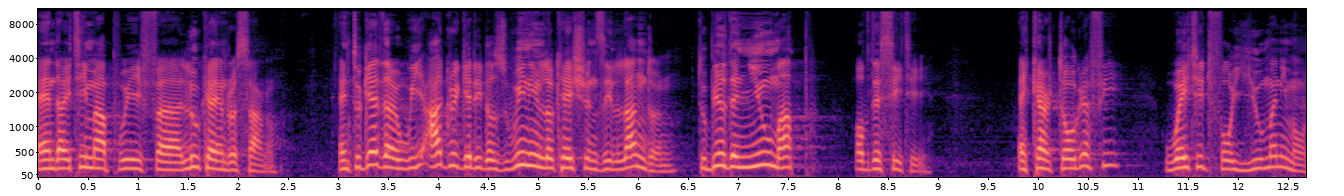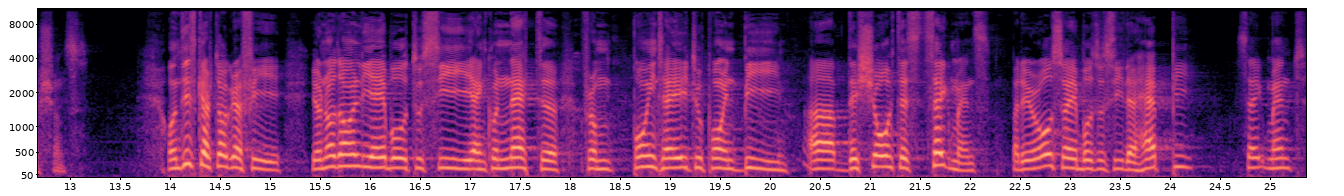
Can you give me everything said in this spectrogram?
and I team up with uh, Luca and Rossano. And together we aggregated those winning locations in London to build a new map of the city, a cartography weighted for human emotions. On this cartography, you're not only able to see and connect uh, from point A to point B, uh, the shortest segments, but you're also able to see the happy segment,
